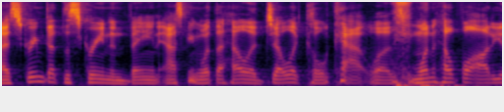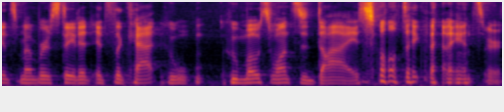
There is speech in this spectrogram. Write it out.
I screamed at the screen in vain, asking what the hell a jellicle cat was. One helpful audience member stated, "It's the cat who who most wants to die." So I'll take that answer.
